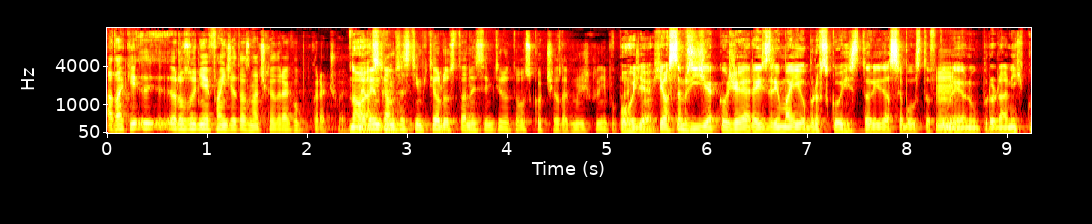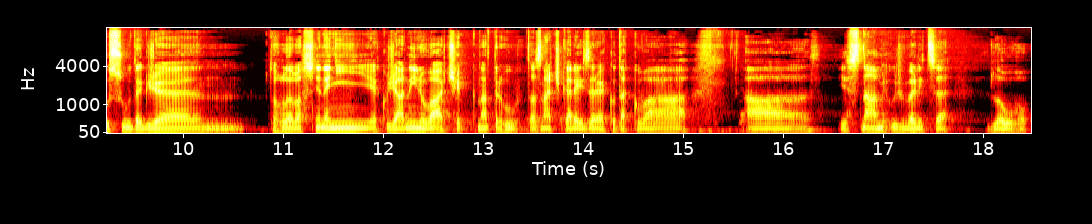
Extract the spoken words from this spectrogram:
a taky rozhodně je fajn, že ta značka teda jako pokračuje. No, Nevím, jasně. kam se s tím chtěl dostat, jestli jsem ti do toho skočil, tak můžeš klidně pokračovat. Pohodě. Chtěl jsem říct, jako, že Razery mají obrovskou historii za sebou stovky hmm. milionů prodaných kusů, takže tohle vlastně není jako žádný nováček na trhu, ta značka Razer jako taková a je s námi už velice dlouho.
